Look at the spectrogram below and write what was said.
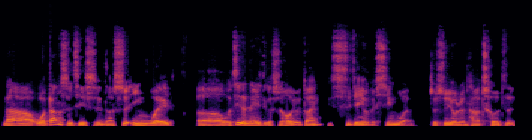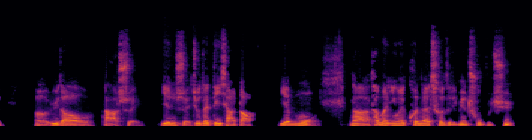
那我当时其实呢，是因为呃，我记得那这个时候有一段时间有个新闻，就是有人他的车子呃遇到大水淹水，就在地下道淹没。那他们因为困在车子里面出不去，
